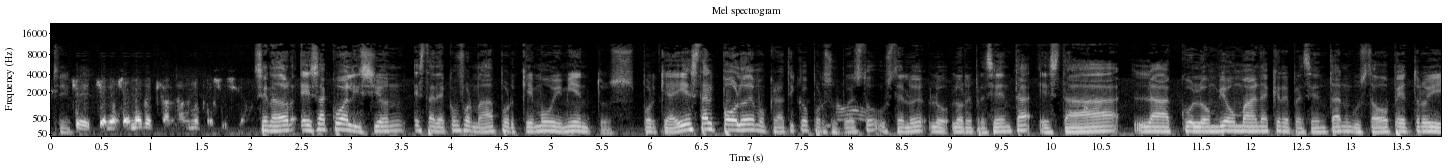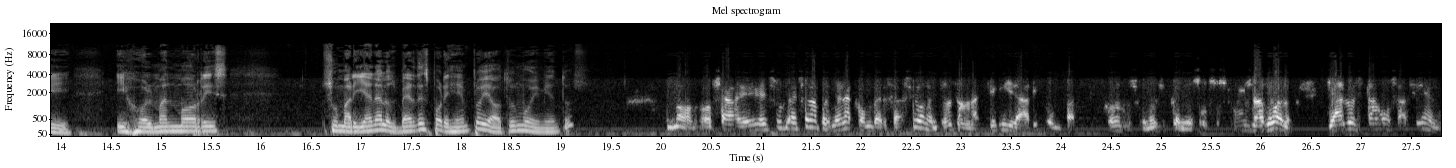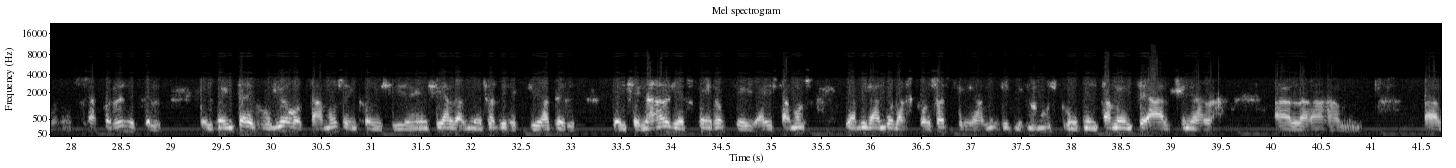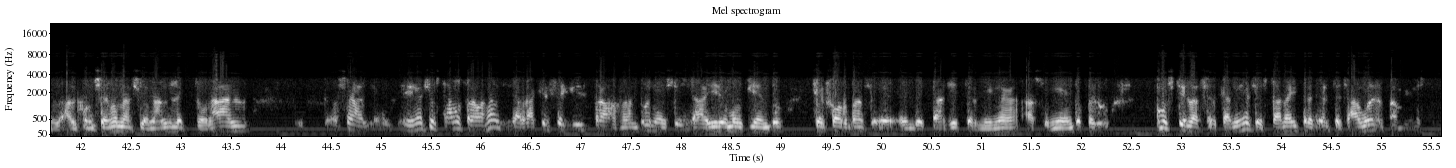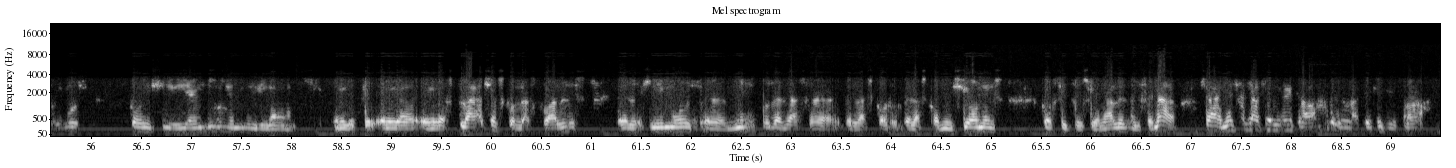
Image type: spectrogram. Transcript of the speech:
Sí. que, que nos hemos declarado en oposición. Senador, ¿esa coalición estaría conformada por qué movimientos? Porque ahí está el Polo Democrático, por supuesto, usted lo, lo- lo representa, está la Colombia Humana que representan Gustavo Petro y, y Holman Morris. ¿Sumarían a los verdes, por ejemplo, y a otros movimientos? No, o sea, es una, es una primera conversación, entonces habrá que mirar y compartir con los unos y con los otros. Bueno, ya lo estamos haciendo, ¿no? Entonces acuérdense que el, el 20 de julio votamos en coincidencia en las mesas directivas del, Senado y espero que ahí estamos ya mirando las cosas que digamos, conjuntamente a alguien, a la, a la, um, al Consejo Nacional Electoral, o sea, en eso estamos trabajando y habrá que seguir trabajando en eso ya iremos viendo qué formas eh, en detalle termina asumiendo, pero vemos que las cercanías están ahí presentes. Ah, bueno, también estuvimos coincidiendo en la, en, en, la, en las planchas con las cuales elegimos eh, miembros de las, eh, de, las, de las comisiones constitucionales del Senado. O sea, en esa ya se de trabajo en la que se trabaja.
